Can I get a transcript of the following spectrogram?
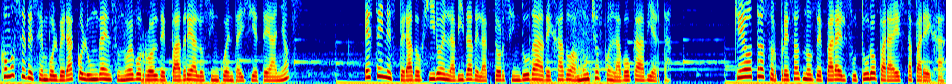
¿Cómo se desenvolverá Colunga en su nuevo rol de padre a los 57 años? Este inesperado giro en la vida del actor sin duda ha dejado a muchos con la boca abierta. ¿Qué otras sorpresas nos depara el futuro para esta pareja?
